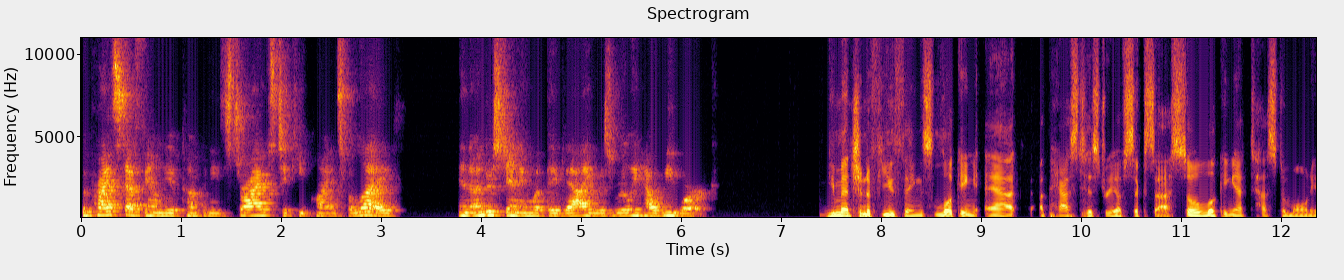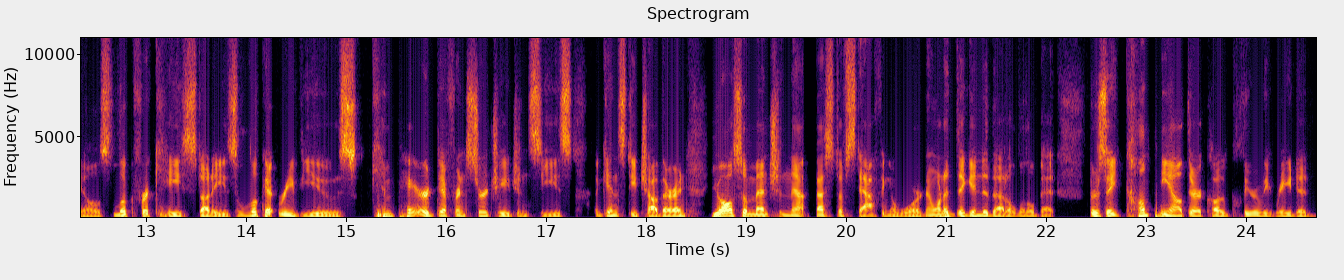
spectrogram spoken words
The PrideStaff family of companies strives to keep clients for life, and understanding what they value is really how we work. You mentioned a few things looking at a past history of success. So, looking at testimonials, look for case studies, look at reviews, compare different search agencies against each other. And you also mentioned that Best of Staffing Award. And I want to dig into that a little bit. There's a company out there called Clearly Rated,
